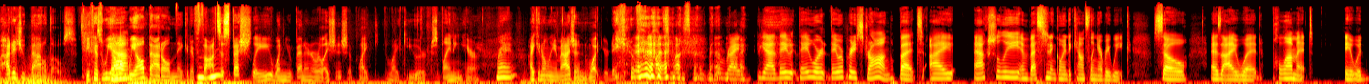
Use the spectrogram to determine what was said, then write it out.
how did you battle those? Because we yeah. all we all battle negative mm-hmm. thoughts, especially when you've been in a relationship like like you are explaining here. Right. I can only imagine what your negative thoughts must have been. Right. Like. Yeah, they they were they were pretty strong, but I actually invested in going to counseling every week. So as I would plummet, it would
